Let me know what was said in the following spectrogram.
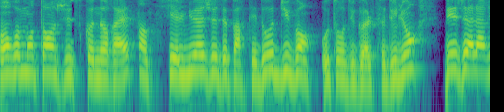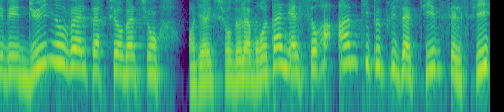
en remontant jusqu'au nord-est, un ciel nuageux de part et d'autre, du vent autour du golfe du Lion. Déjà l'arrivée d'une nouvelle perturbation en direction de la Bretagne. Elle sera un petit peu plus active, celle-ci,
